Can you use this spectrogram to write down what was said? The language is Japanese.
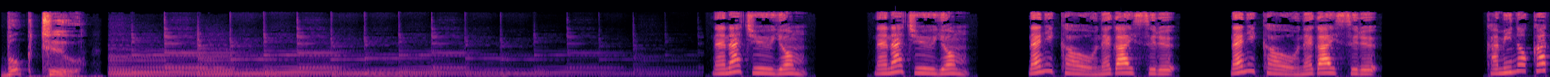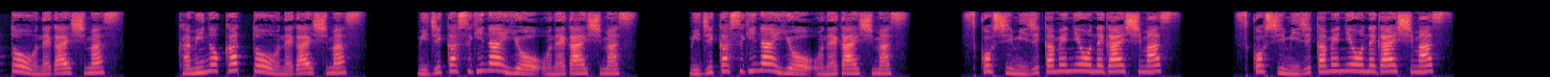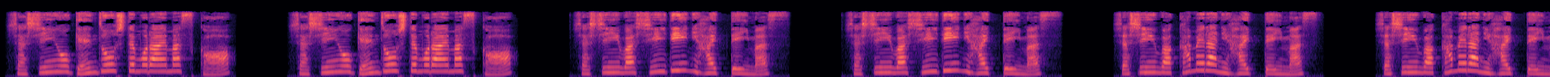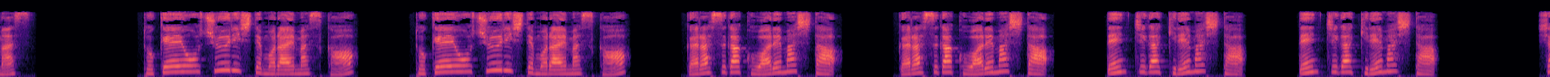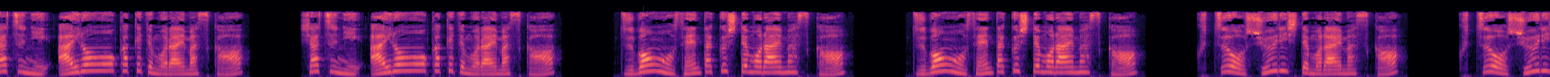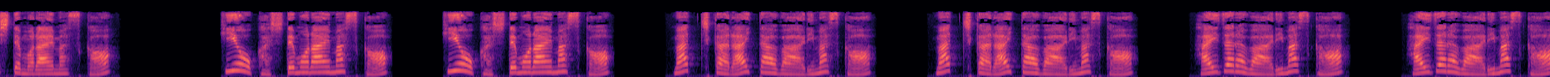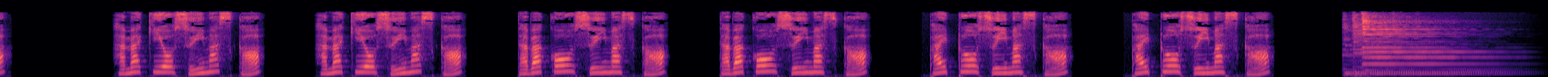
บุ๊กทู74、74何かをお願いする、何かをお願いする。髪のカットをお願いします。髪のカットをお願いします。短すぎないようお願いします。短すぎないようお願いします。少し短めにお願いします。 少し短めにお願いします。写真を現像してもらえますか？写真を現像してもらえますか？写真は CD に入っています。写真は CD に入っています。写真はカメラに入っています。写真はカメラに入っています。時計を修理してもらえますか？時計を修理してもらえますか？ガラスが壊れました。ガラスが壊れました。電池が切れました。電池が切れました。シャツにアイロンをかけてもらえますか？シャツにアイロンをかけてもらえますか？ズボンを洗濯してもらえますか？ズボンを洗濯してもらえますか？靴を修理してもらえますか？靴を修理してもらえますか？火を貸してもらえますか？火を貸してもらえますか？マッチかライターはありますか？マッチかライターはありますか？灰皿はありますか？灰皿はありますか？葉巻を吸いますか？葉巻を吸いますか？タバコを吸いますか？タバコを吸いますか？パイプを吸いますか？パイプを吸いますか？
